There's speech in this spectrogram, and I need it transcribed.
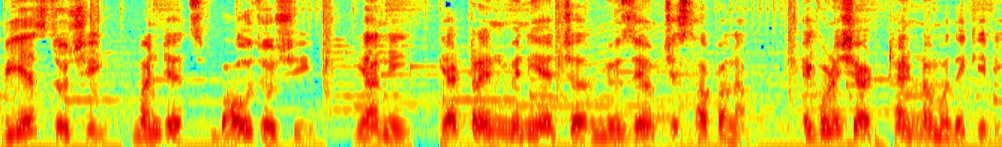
बी एस जोशी म्हणजेच भाऊ जोशी यांनी या ट्रेन मिनिएचर म्युझियमची स्थापना एकोणीसशे अठ्ठ्याण्णवमध्ये केली.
